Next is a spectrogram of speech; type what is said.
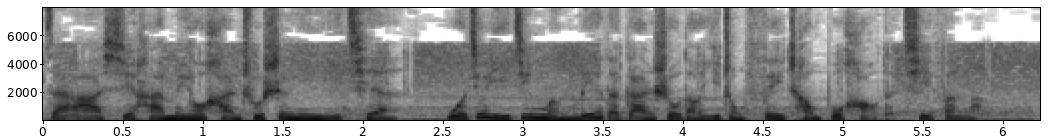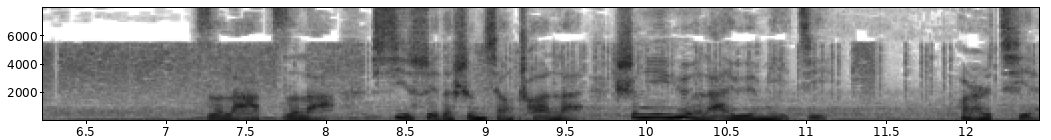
在阿喜还没有喊出声音以前，我就已经猛烈地感受到一种非常不好的气氛了。滋啦滋啦，细碎的声响传来，声音越来越密集，而且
